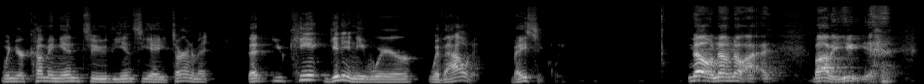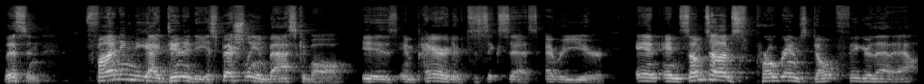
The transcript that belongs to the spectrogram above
when you're coming into the NCAA tournament that you can't get anywhere without it, basically. No, no, no. I, Bobby, you listen finding the identity, especially in basketball, is imperative to success every year. And and sometimes programs don't figure that out.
